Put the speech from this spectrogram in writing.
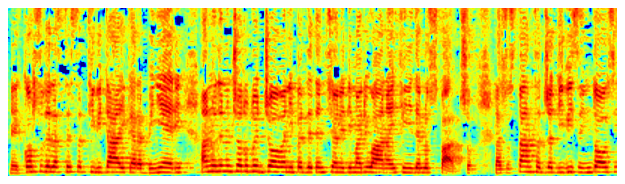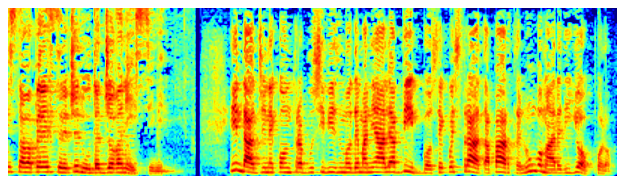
Nel corso della stessa attività i carabinieri hanno denunciato due giovani per detenzione di marijuana ai fini dello spaccio. La sostanza già divisa in dosi stava per essere ceduta a giovanissimi. Indagine contro abusivismo demaniale a Vibbo, sequestrata parte lungomare di Ioppolo.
